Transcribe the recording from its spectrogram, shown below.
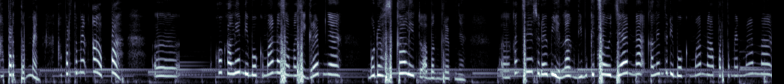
apartemen? Apartemen apa? Uh, kok kalian dibawa ke mana sama si grabnya? Bodoh sekali tuh abang grabnya. Uh, kan saya sudah bilang di Bukit Saujana kalian tuh dibawa ke mana? Apartemen mana?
